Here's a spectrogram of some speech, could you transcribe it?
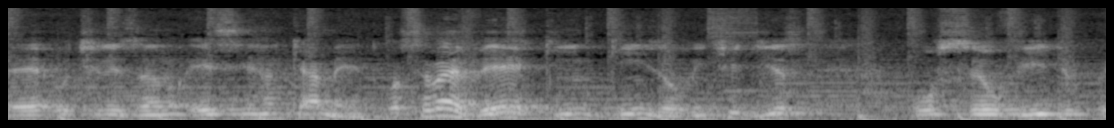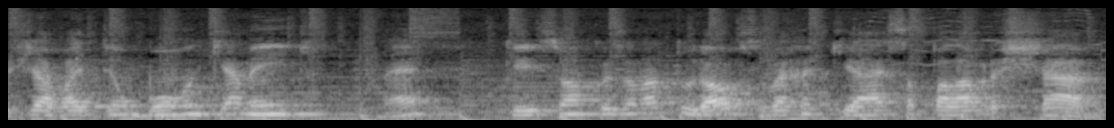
é, utilizando esse ranqueamento. Você vai ver que em 15 ou 20 dias o seu vídeo já vai ter um bom ranqueamento, né? Porque isso é uma coisa natural, você vai ranquear essa palavra-chave,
